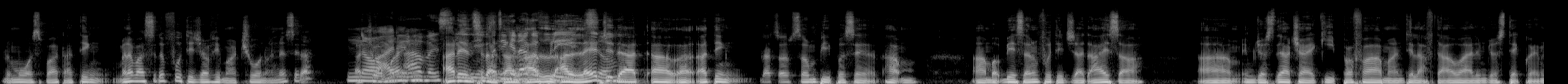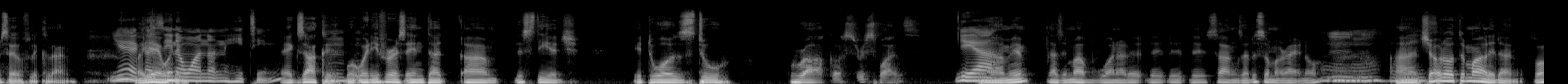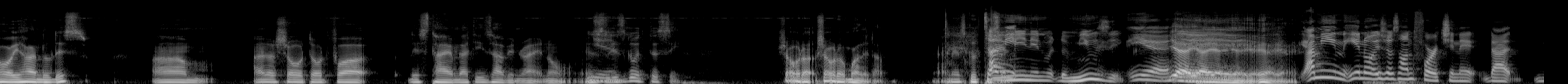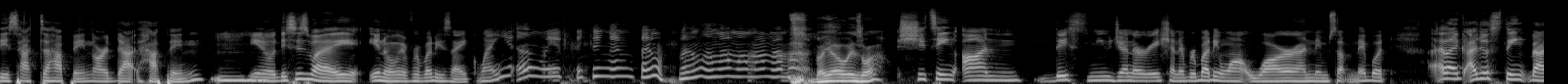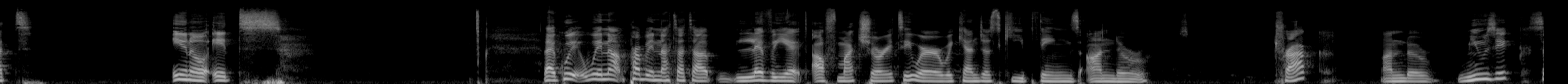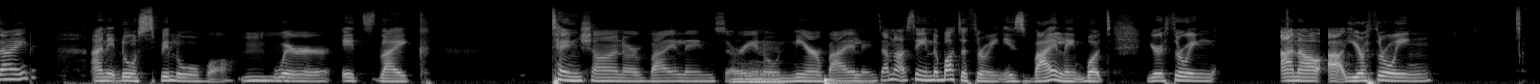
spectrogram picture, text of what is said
For the most part, I think whenever I see the footage of him at Chono, you see that? No, I didn't. haven't seen that. I didn't see that. I, a I, alleged so- that. Uh, I think that's what some people say happened. Um, but based on footage that I saw, um, him just there try to keep performing until after a while him just take himself little and Yeah, because yeah, don't it- want nothing hit him. exactly. But when he first entered um the stage, it was to raucous response. You know Yeah. what I mean? As him have one of the, the, the, the songs of the summer right now. Mm-hmm. And shout out to Malie Donn for how he handled this. Um, and a shout out for this time that he's having right now. It's, Yeah. it's good to see. Shout out, shout out Malie Donn. And it's good to Time see. meaning with the music. Yeah. Yeah, yeah, yeah, yeah, yeah, yeah, yeah. I mean, you know, it's just unfortunate that this had to happen or that happened. Mm-hmm. You know, this is why, you know, everybody's like, why you always thinking about But you always what? shitting on this new generation. Everybody want war and them something there. But I like I just think that you know it's like we we're not probably not at a level yet of maturity where we can just keep things on the track on the music side and it don't spill over where it's like tension or violence or you know near violence. I'm not saying the butter throwing is violent but you're throwing an uh, uh, you're throwing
